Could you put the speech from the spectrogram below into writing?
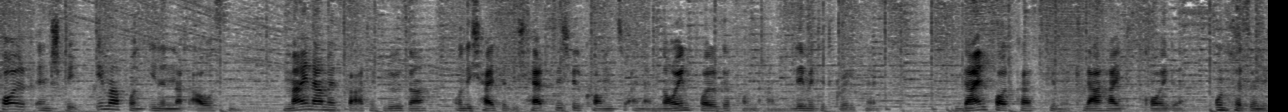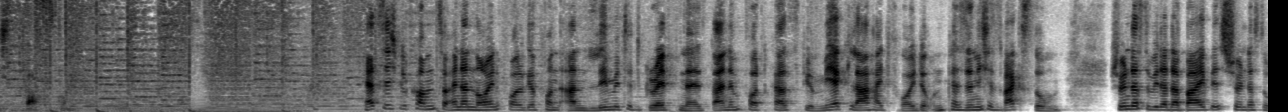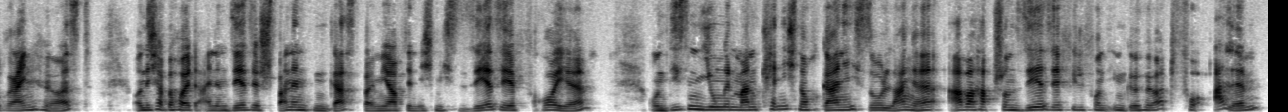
Erfolg entsteht immer von innen nach außen. Mein Name ist Bartek Löser und ich heiße dich herzlich willkommen zu einer neuen Folge von Unlimited Greatness. Dein Podcast für mehr Klarheit, Freude und persönliches Wachstum. Herzlich willkommen zu einer neuen Folge von Unlimited Greatness, deinem Podcast für mehr Klarheit, Freude und persönliches Wachstum. Schön, dass du wieder dabei bist, schön, dass du reinhörst. Und ich habe heute einen sehr, sehr spannenden Gast bei mir, auf den ich mich sehr, sehr freue. Und diesen jungen Mann kenne ich noch gar nicht so lange, aber habe schon sehr, sehr viel von ihm gehört. Vor allem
